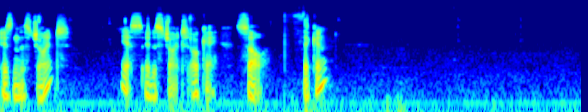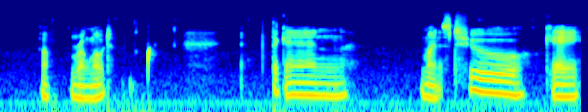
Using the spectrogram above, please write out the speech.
isn't this joint? Yes, it is joint. Okay, so thicken. Oh, wrong mode. Again, minus two. Okay,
